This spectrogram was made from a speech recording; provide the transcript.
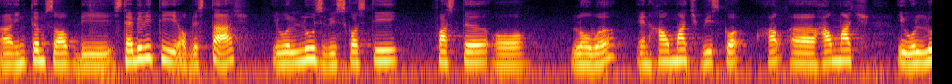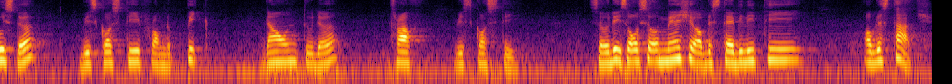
uh, in terms of the stability of the starch, it will lose viscosity faster or lower and how much visco how, uh, how much it will lose the viscosity from the peak down to the trough viscosity. So this is also a measure of the stability of the starch.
